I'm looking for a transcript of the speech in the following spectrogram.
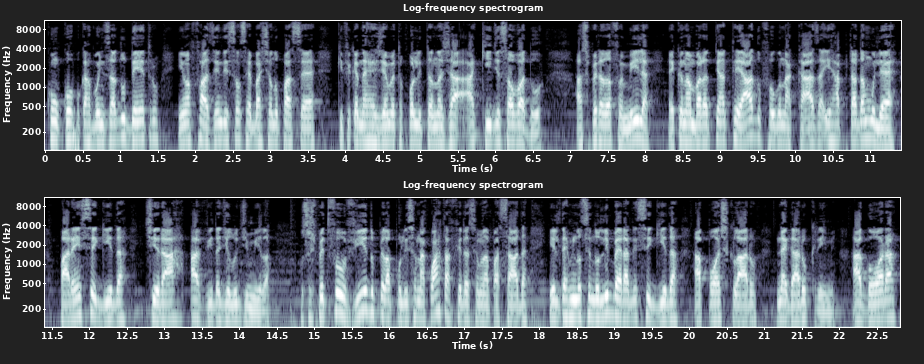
com o corpo carbonizado dentro, em uma fazenda em São Sebastião do Passé, que fica na região metropolitana já aqui de Salvador. A suspeita da família é que o namorado tenha ateado fogo na casa e raptado a mulher, para em seguida tirar a vida de Ludmila. O suspeito foi ouvido pela polícia na quarta-feira da semana passada e ele terminou sendo liberado em seguida, após, claro, negar o crime. Agora,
